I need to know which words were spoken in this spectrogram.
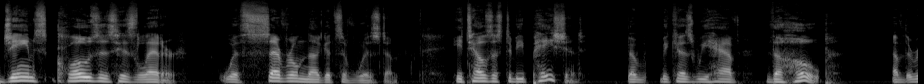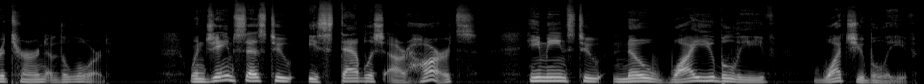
James closes his letter with several nuggets of wisdom. He tells us to be patient because we have the hope of the return of the Lord. When James says to establish our hearts, he means to know why you believe, what you believe,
